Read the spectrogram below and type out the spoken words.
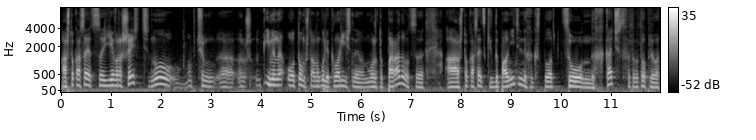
А что касается Евро-6, ну, в общем, э, именно о том, что оно более экологичное, можно только порадоваться, а что касается каких дополнительных эксплуатационных качеств этого топлива,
